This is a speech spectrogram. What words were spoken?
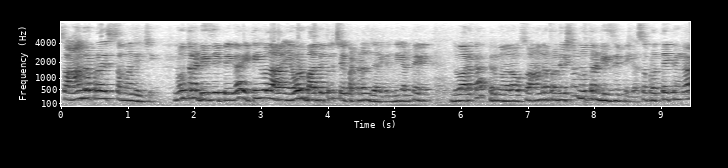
సో ఆంధ్రప్రదేశ్ సంబంధించి నూతన డీజీపీగా ఇటీవల ఎవరు బాధ్యతలు చేపట్టడం జరిగింది అంటే ద్వారక తిరుమలరావు. సో ఆంధ్రప్రదేశ్ నూతన డీజీపీగా సో ప్రత్యేకంగా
